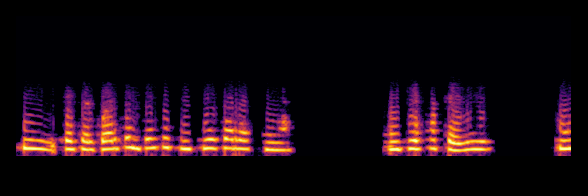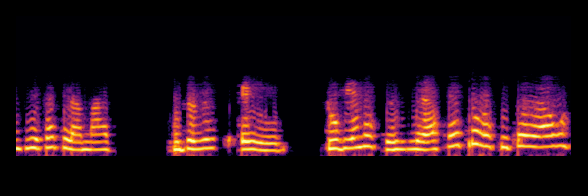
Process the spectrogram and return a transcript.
y pues el cuerpo entonces empieza a reaccionar, empieza a pedir, empieza a clamar. Entonces eh, tú vienes, pues le das otro vasito de agua,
